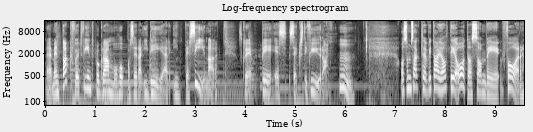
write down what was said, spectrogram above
Eh, men tack för ett fint program och hoppas era idéer inte sinar, skrev PS64. Mm. Och som sagt, vi tar ju alltid åt oss om vi får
